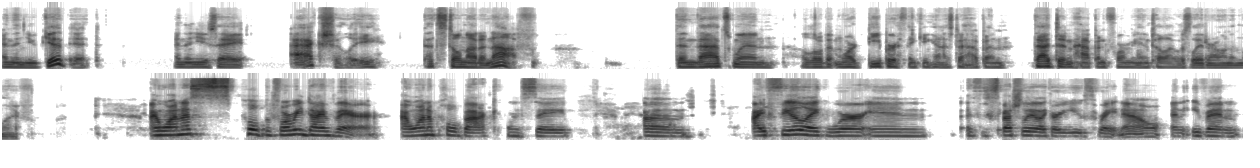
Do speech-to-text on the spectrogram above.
and then you get it, and then you say, actually, that's still not enough, then that's when a little bit more deeper thinking has to happen. That didn't happen for me until I was later on in life. I want to pull, before we dive there, I want to pull back and say, um, I feel like we're in, especially like our youth right now, and even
